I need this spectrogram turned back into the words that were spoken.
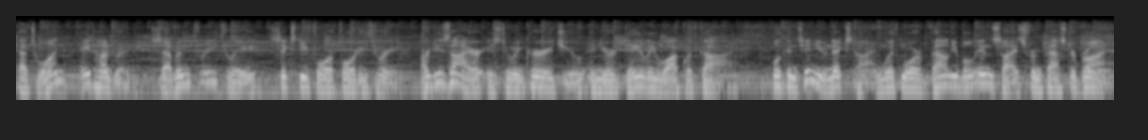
That's 1 800 733 6443. Our desire is to encourage you in your daily walk with God. We'll continue next time with more valuable insights from Pastor Brian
